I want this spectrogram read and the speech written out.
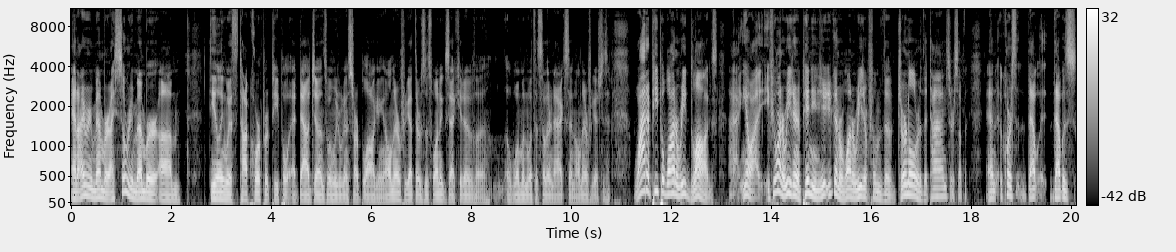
And I remember, I still remember um, dealing with top corporate people at Dow Jones when we were going to start blogging. I'll never forget there was this one executive, uh, a woman with a southern accent. I'll never forget. She said, Why do people want to read blogs? Uh, you know, I- if you want to read an opinion, you- you're going to want to read it from the Journal or the Times or something. And of course, that, that was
